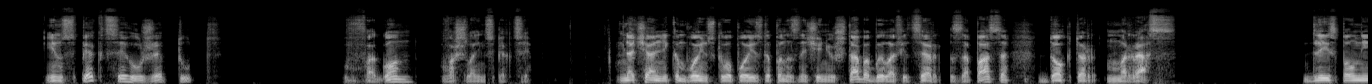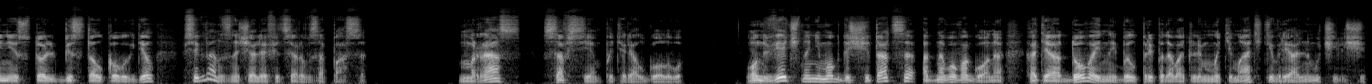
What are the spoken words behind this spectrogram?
— Инспекция уже тут. В вагон вошла инспекция. Начальником воинского поезда по назначению штаба был офицер запаса доктор Мраз. Для исполнения столь бестолковых дел всегда назначали офицеров запаса. Мраз совсем потерял голову. Он вечно не мог досчитаться одного вагона, хотя до войны был преподавателем математики в реальном училище.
